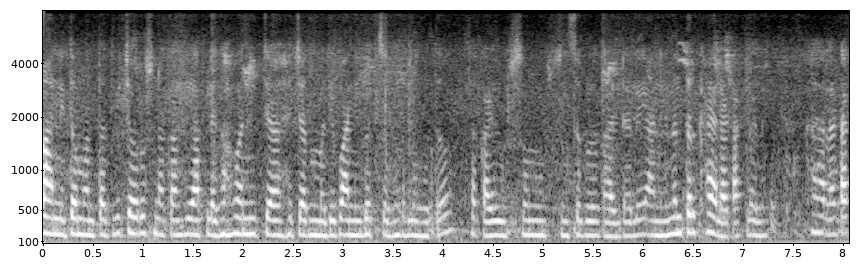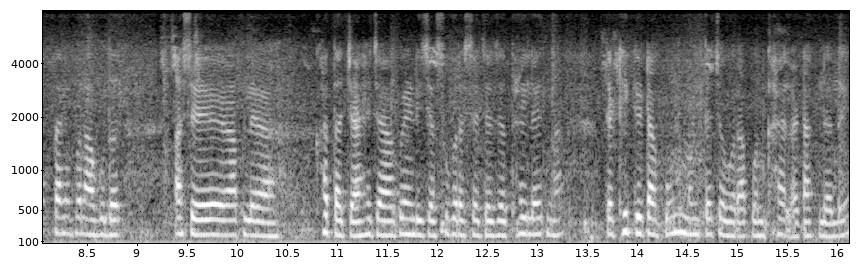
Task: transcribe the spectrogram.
पाणी तर म्हणतात विचारूच नका हे आपल्या गव्हाणीच्या ह्याच्यामध्ये पाणी गच्च भरलं होतं. सकाळी उपसून उपसून सगळं काढलेलं आहे आणि नंतर खायला टाकलेलं आहे. खायला टाकताना पण अगोदर असे आपल्या खताच्या ह्याच्या पेंडीच्या सुग्रासाच्या ज्या थैल्या आहेत ना त्या ठिके टाकून मग त्याच्यावर आपण खायला टाकलेलं आहे.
